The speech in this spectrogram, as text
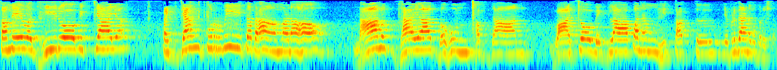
तमेव धीरो विज्ञाय प्रज्ञाकुर्वीत ब्राह्मण नानुध्यायात बहून शब्दान, वाचो विज्ञापनम ही तत्व ये वृदान परिषद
